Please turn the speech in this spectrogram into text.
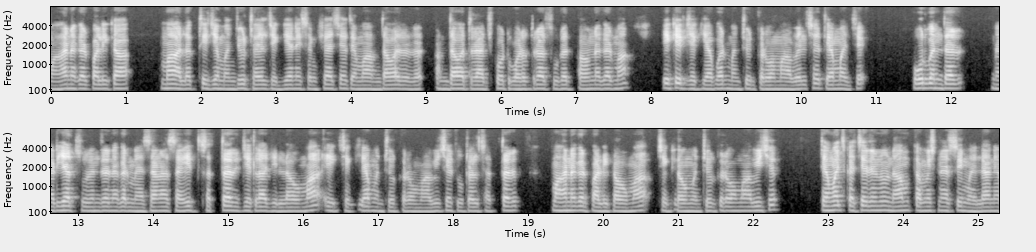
મહાનગરપાલિકામાં અલગથી જે મંજૂર થયેલ જગ્યાની સંખ્યા છે, તેમાં અમદાવાદ અમદાવાદ, રાજકોટ, વડોદરા, સુરત, ભાવનગરમાં એક એક જગ્યા પર મંજૂર કરવામાં આવેલ છે. તેમજ પોરબંદર નડિયાદ સુરેન્દ્રનગર મહેસાણા સહિત સત્તર જેટલા જિલ્લાઓમાં એક જગ્યા મંજૂર કરવામાં આવી છે. ટોટલ સત્તર મહાનગરપાલિકાઓમાં જગ્યાઓ મંજૂર કરવામાં આવી છે. તેમજ કચેરીનું નામ કમિશનર શ્રી મહિલા અને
